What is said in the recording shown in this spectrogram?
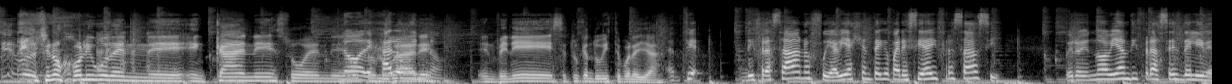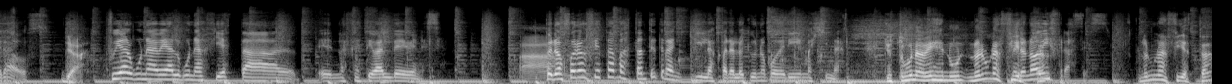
Eh, si no Hollywood, en, eh, en Cannes o en No, de Halloween lugares. no. En Venecia, tú que anduviste por allá. Eh, Disfrazada no fui, había gente que parecía disfrazada, sí, pero no habían disfraces deliberados. Ya. Fui alguna vez a alguna fiesta en el Festival de Venecia. Ah. Pero fueron fiestas bastante tranquilas para lo que uno podría imaginar. Yo estuve una vez en un. No era una fiesta. Pero no disfraces. no era una fiesta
